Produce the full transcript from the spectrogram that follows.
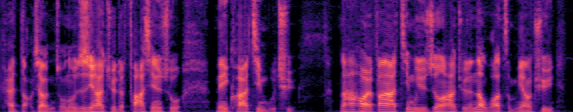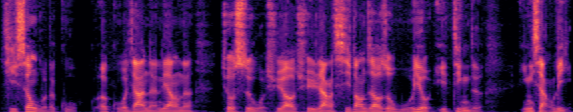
开始导向中东？就是因为他觉得发现说那一块他进不去。那他后来发现他进不去之后，他觉得那我要怎么样去提升我的国呃国家能量呢？就是我需要去让西方知道说我有一定的影响力。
